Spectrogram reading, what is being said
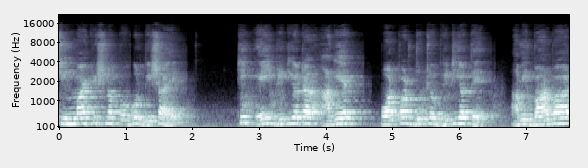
চিন্ময় কৃষ্ণ প্রভুর বিষয়ে ঠিক এই ভিডিওটার আগের পরপর দুটো ভিডিওতে আমি বারবার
